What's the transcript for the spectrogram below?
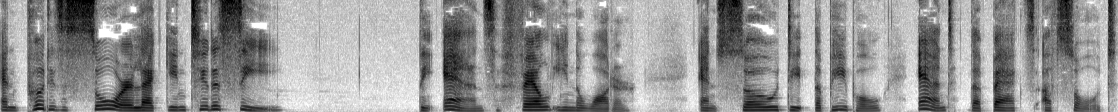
and put his sore leg into the sea. The ants fell in the water, and so did the people and the bags of salt.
